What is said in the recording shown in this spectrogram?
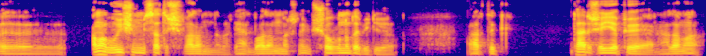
Ee, ama bu işin bir satışı falan da var. Yani bu adamlar şimdi şovunu da biliyor. Artık her şeyi yapıyor yani. Adama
